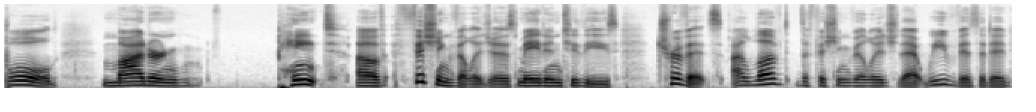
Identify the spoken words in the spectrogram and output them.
bold, modern paint of fishing villages made into these trivets. I loved the fishing village that we visited.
